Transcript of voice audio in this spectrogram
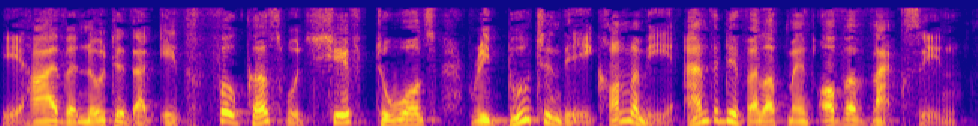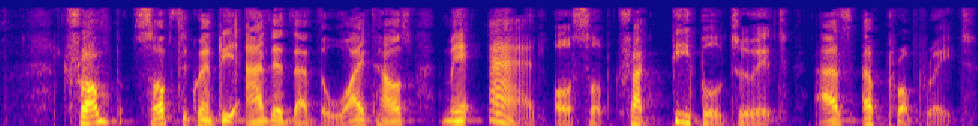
He however noted that its focus would shift towards rebooting the economy and the development of a vaccine. Trump subsequently added that the White House may add or subtract people to it as appropriate.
